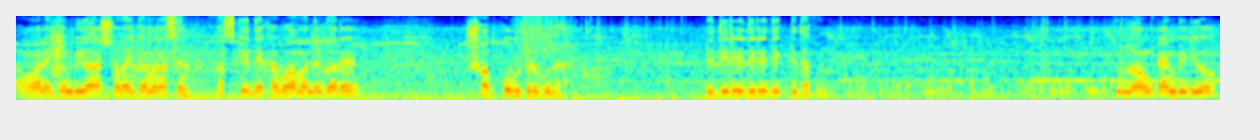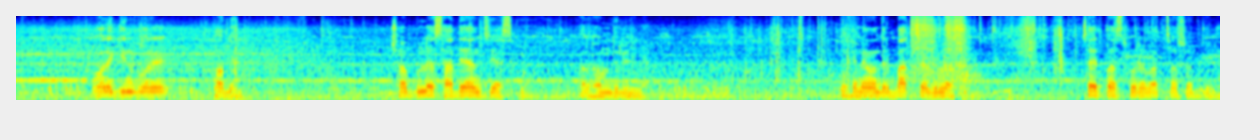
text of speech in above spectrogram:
আসসালামু আলাইকুম বিহার সবাই কেমন আছেন? আজকে দেখাবো আমাদের ঘরে সব কবুতরগুলা। ধীরে ধীরে দেখতে থাকুন। তো লং টাইম ভিডিও অনেক দিন পরে পাবেন। সবগুলা সাদে আনছি আজকে, আলহামদুলিল্লাহ। এখানে আমাদের বাচ্চাগুলো আছে চার পাঁচ পরে বাচ্চা সবগুলো।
